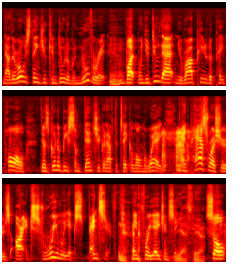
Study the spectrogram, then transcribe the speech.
Now, there are always things you can do to maneuver it. Mm-hmm. But when you do that and you rob Peter to pay Paul, there's going to be some dents you're going to have to take along the way. And pass rushers are extremely expensive in free agency. Yes, they are. So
